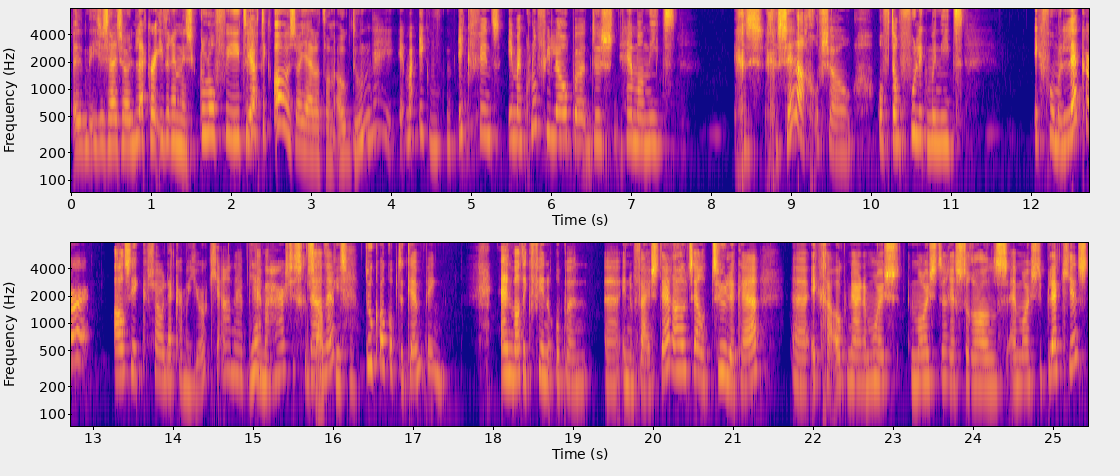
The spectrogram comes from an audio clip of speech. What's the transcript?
eh, je zei zo lekker, iedereen is kloffie. Toen Ja. dacht ik, oh, zou jij dat dan ook doen? Nee, maar ik, ik vind in mijn kloffie lopen dus helemaal niet gez- gezellig of zo. Of dan voel ik me niet... Ik voel me lekker als ik zo lekker mijn jurkje aan heb Ja. en mijn haarsjes gedaan heb. Doe ik ook op de camping. En wat ik vind op een, eh, in een vijfsterrenhotel, tuurlijk hè. Eh, ik ga ook naar de moois- mooiste restaurants en mooiste plekjes.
